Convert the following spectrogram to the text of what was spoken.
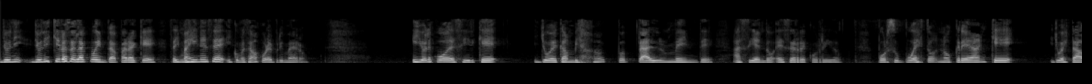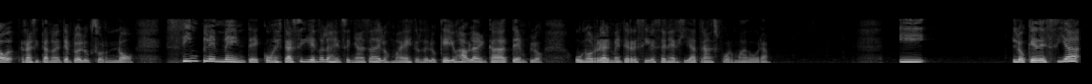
Yo ni, yo ni quiero hacer la cuenta, ¿para qué? O sea, imagínense y comenzamos por el primero. Y yo les puedo decir que yo he cambiado totalmente haciendo ese recorrido. Por supuesto, no crean que yo he estado recitando en el templo de Luxor, no. Simplemente con estar siguiendo las enseñanzas de los maestros, de lo que ellos hablan en cada templo, uno realmente recibe esa energía transformadora. Y lo que decía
